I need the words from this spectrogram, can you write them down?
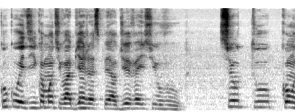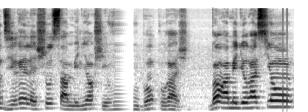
Coucou Eddie, comment tu vas? Bien j'espère. Dieu veille sur vous. Surtout qu'on dirait les choses s'améliorent chez vous. Bon courage. Bon, amélioration,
